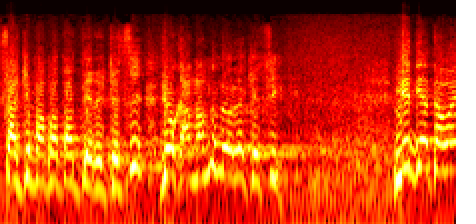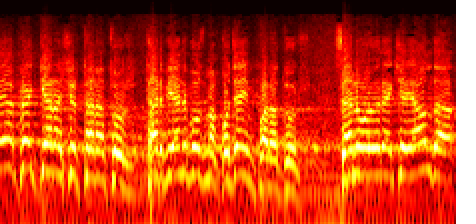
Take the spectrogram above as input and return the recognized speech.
Sanki babadan derekesi yok ananın örekesi. Midye tavaya pek yaraşır tarator. Terbiyeni bozma koca imparator. Sen o örekeyi al da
